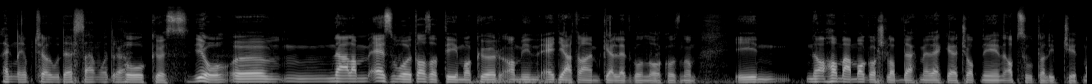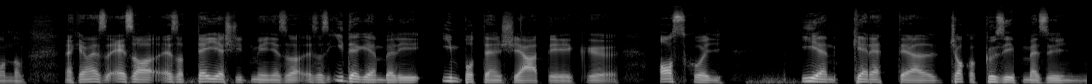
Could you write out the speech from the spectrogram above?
legnagyobb csalódás számodra. Ó, kösz. Jó, ö, nálam ez volt az a témakör, amin egyáltalán nem kellett gondolkoznom. Én, na, ha már magas labdák mellé kell csapni, én abszolút a Lipcsét mondom. Nekem ez, ez, a, ez a teljesítmény, ez, a, ez az idegenbeli impotens játék, az, hogy ilyen kerettel csak a középmezőny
